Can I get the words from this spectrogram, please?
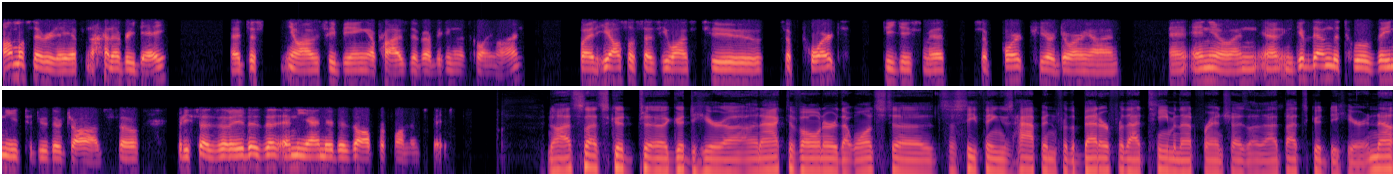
almost every day, if not every day. Uh, just you know, obviously being apprised of everything that's going on, but he also says he wants to support DJ Smith, support Pierre Dorion, and, and you know, and, and give them the tools they need to do their jobs. So, but he says that it is in the end, it is all performance based. No, that's that's good. To, good to hear. Uh, an active owner that wants to to see things happen for the better for that team and that franchise. Uh, that that's good to hear. And now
